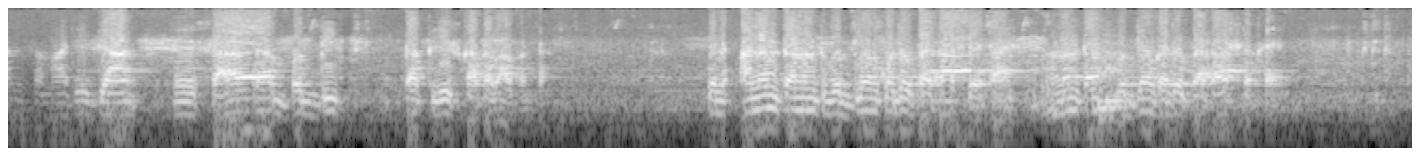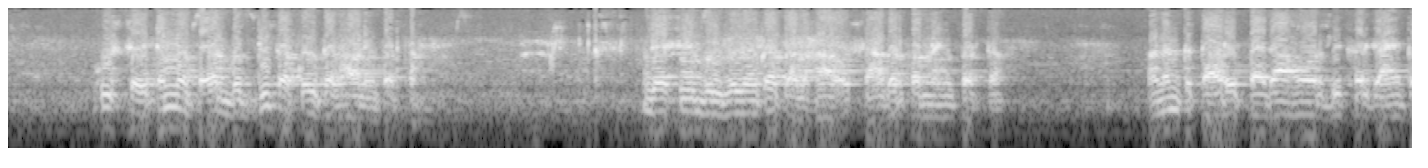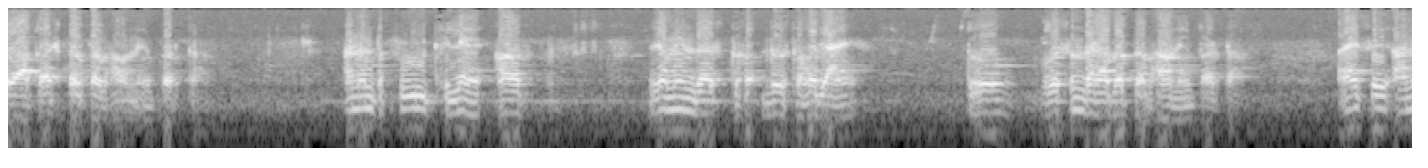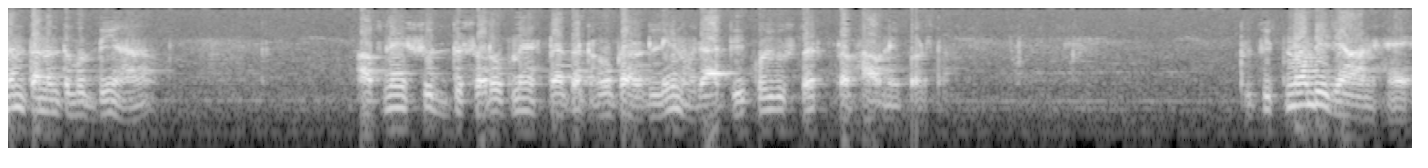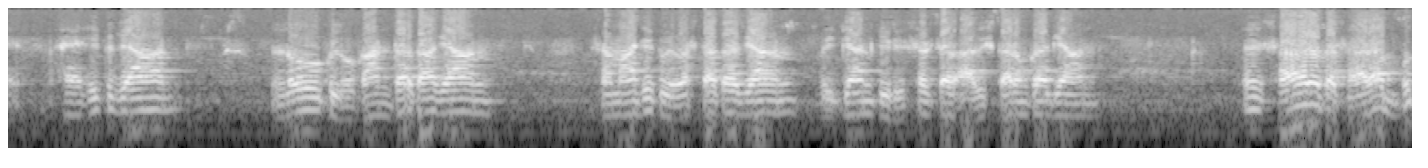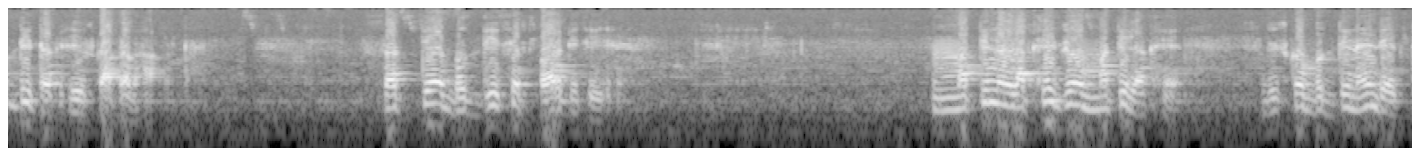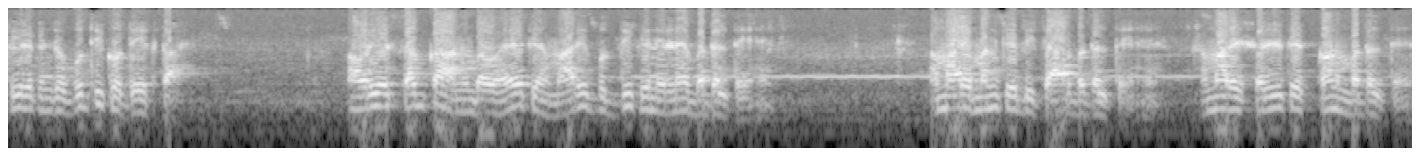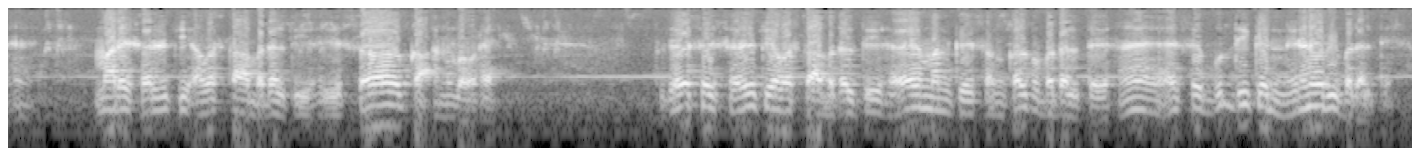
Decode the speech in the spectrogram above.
सामाजिक ज्ञान ये सारा बुद्धि तक ही उसका प्रभाव पड़ता है। अनंत अनंत बुद्धियों को जो प्रकाश देता है, अनंत अनंत बुद्धियों का जो प्रकाशक है, उस चैतन्य पर बुद्धि का कोई प्रभाव नहीं पड़ता। जैसे बुलबुलों का प्रभाव सागर पर नहीं पड़ता। अनंत तारे पैदा हो और बिखर जाएँ तो आकाश पर प्रभाव नहीं पड़ता। अनंत फूल खिले और ज़मीन दोस्त दोस्त हो जाए तो वसुंधरा पर प्रभाव नहीं पड़ता। ऐसे अनंत अनंत बुद्धियाँ अपने शुद्ध स्वरूप में प्रकट होकर लीन हो जाती, कोई उस पर प्रभाव नहीं पड़ता। तो जितना भी ज्ञान है ऐहिक ज्ञान, लोक, लोकांतर का ज्ञान, सामाजिक व्यवस्था का ज्ञान, विज्ञान की रिसर्च और आविष्कारों का ज्ञान सारा का सारा बुद्धि तक ही उसका प्रभाव होता है। सत्य बुद्धि से पर की चीज़ है। मति न लखे जो मति लखे। जिसको बुद्धि नहीं देखती, लेकिन जो बुद्धि को देखता है। और ये सबका अनुभव है कि हमारी बुद्धि के निर्णय बदलते हैं। हमारे मन के विचार बदलते हैं। हमारे शरीर के कण बदलते हैं। हमारे शरीर की अवस्था बदलती है। ये सब का अनुभव है। तो जैसे शरीर की अवस्था बदलती है, मन के संकल्प बदलते हैं, ऐसे बुद्धि के निर्णय भी बदलते हैं।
